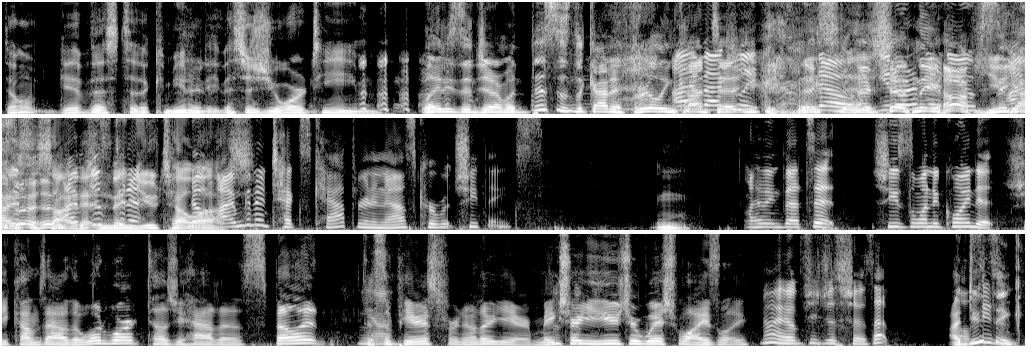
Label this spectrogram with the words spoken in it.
don't give this to the community. This is your team. Ladies and gentlemen, this is the kind of thrilling I'm content actually- you can no, you know what I'm the gonna off do? You guys season. decide I'm it, just and then gonna- you tell no, us. I'm gonna text Catherine and ask her what she thinks. Mm. I think that's it. She's the one who coined it. She comes out of the woodwork, tells you how to spell it, Yeah. disappears for another year. Make sure you use your wish wisely. No, I hope she just shows up. I do season. think.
